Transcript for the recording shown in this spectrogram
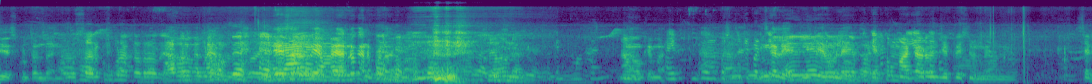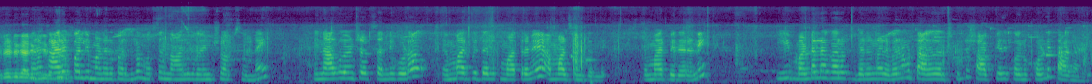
చేసుకుంటాం దాన్ని. సరుకు కూడా సార్ ఎఫ్ఐఆర్లో కనపడాలి ఆ, ఓకే మేడం ఇంకా లేదు ఇంకేం లేదు. ఎక్కువ మాట్లాడమని చెప్పేసి మేడం సెక్రటరీ గారికి కారేపల్లి మండల పరిధిలో మొత్తం నాలుగు వైన్ షాప్స్ ఉన్నాయి. ఈ నాలుగు వైన్ షాప్స్ అన్ని కూడా ఎంఆర్పి ధరకు మాత్రమే అమ్మాల్సి ఉంటుంది. ఎంఆర్పి ధరని. ఈ మండల గలనాలు ఎవరైనా కూడా తాగదలుచుకుంటే షాప్కి వెళ్ళి కొనుక్కోండి తాగండి.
